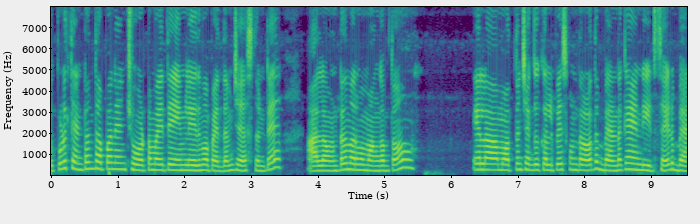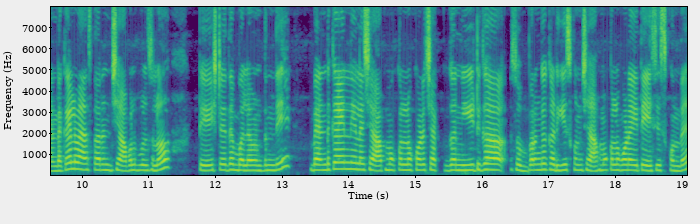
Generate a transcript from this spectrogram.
ఎప్పుడు తింటాం తప్ప నేను చూడటం అయితే ఏం లేదు. మా పెద్దమ్మ చేస్తుంటే అలా ఉంటుంది మరి మా మంగంతో. ఇలా మొత్తం చక్కగా కలిపేసుకున్న తర్వాత బెండకాయ అండి. ఇటు సైడ్ బెండకాయలు వేస్తారండి చేపల పులుసులో. టేస్ట్ అయితే భలే ఉంటుంది. బెండకాయలని ఇలా చేప ముక్కలను కూడా చక్కగా నీట్గా శుభ్రంగా కడిగేసుకుని చేప ముక్కలను కూడా అయితే వేసేసుకుంది.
